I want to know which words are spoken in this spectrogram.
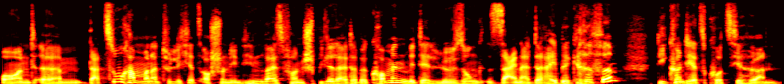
Und ähm, dazu haben wir natürlich jetzt auch schon den Hinweis von Spieleleiter bekommen mit der Lösung seiner drei Begriffe. Die könnt ihr jetzt kurz hier hören.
